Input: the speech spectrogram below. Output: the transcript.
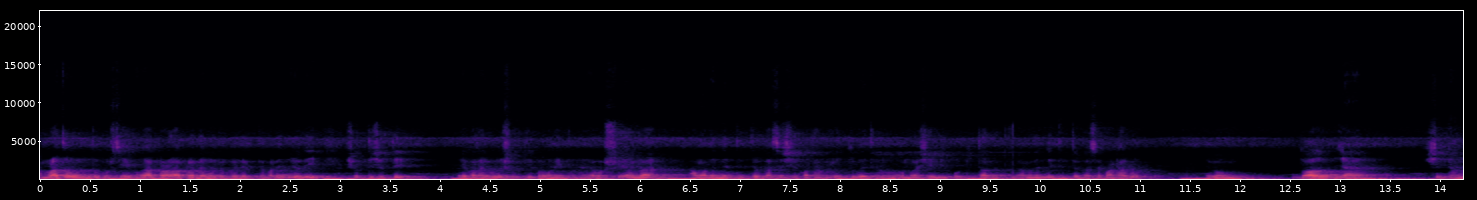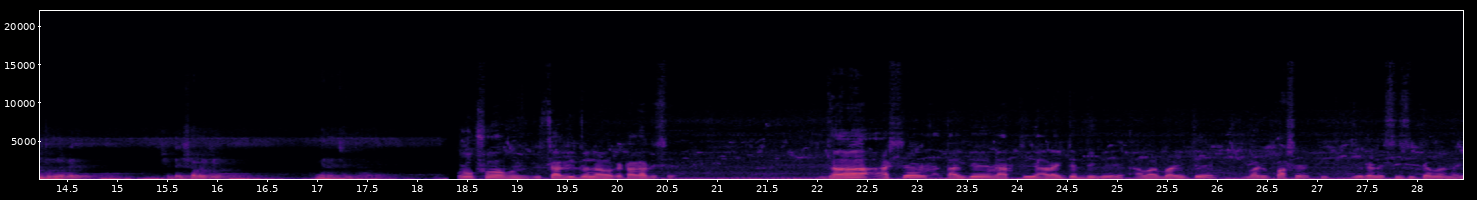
আমরা তদন্ত করছি এবং আপনারাও আপনাদের মতো করে দেখতে পারেন যদি সত্যি সত্যি এই কথাগুলো সত্যি প্রমাণিত হয়। অবশ্যই আমরা আমাদের নেতৃত্বের কাছে সেই কথাগুলো তুলে ধরবো, আমরা সেই রিপোর্ট তাদের আমাদের নেতৃত্বের কাছে পাঠাবো এবং দল যা সিদ্ধান্ত নেবে সেটাই সবাইকে মেনে চলতে হবে। লোক সভাপতি চাকরির জন্য আমাকে টাকা দিছে। যারা আসছে কালকে রাত্রি আড়াইটার দিকে, আমার বাড়িতে, বাড়ির পাশে আর কি, যেখানে সিসি ক্যামেরা নাই,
